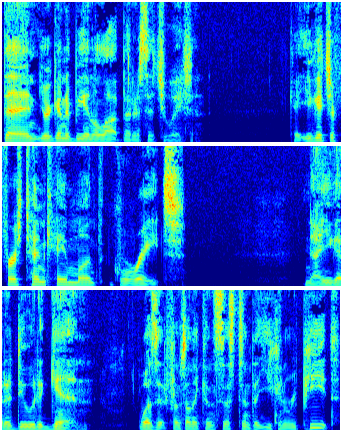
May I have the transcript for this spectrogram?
then you're going to be in a lot better situation. Okay, you get your first 10K month, great. Now you got to do it again. Was it from something consistent that you can repeat?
